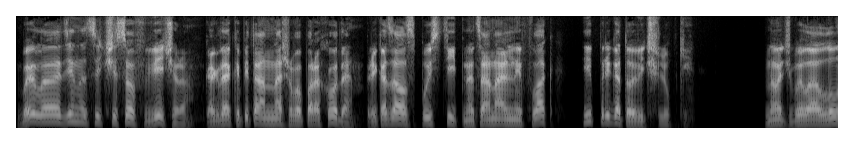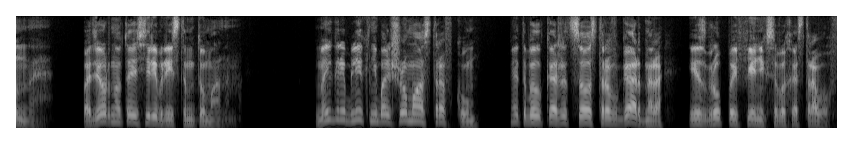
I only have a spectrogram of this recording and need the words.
Было 11 часов вечера, когда капитан нашего парохода приказал спустить национальный флаг и приготовить шлюпки. Ночь была лунная, подернутая серебристым туманом. Мы гребли к небольшому островку. Это был, кажется, остров Гарднера из группы Фениксовых островов.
